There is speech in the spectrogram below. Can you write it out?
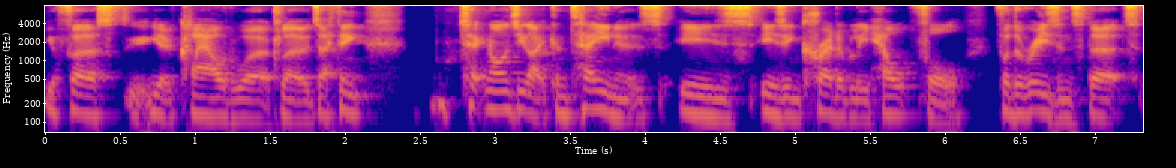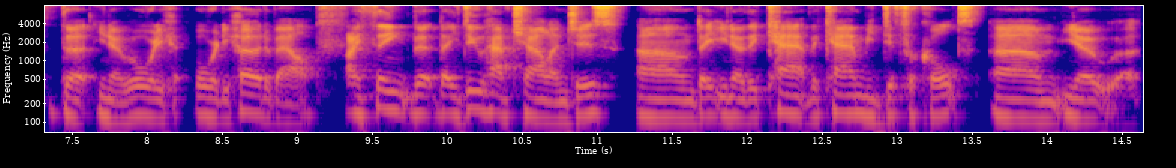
your first you know cloud workloads. I think technology like containers is is incredibly helpful for the reasons that that you know already already heard about. I think that they do have challenges. Um, they you know they can they can be difficult. Um, you know uh,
